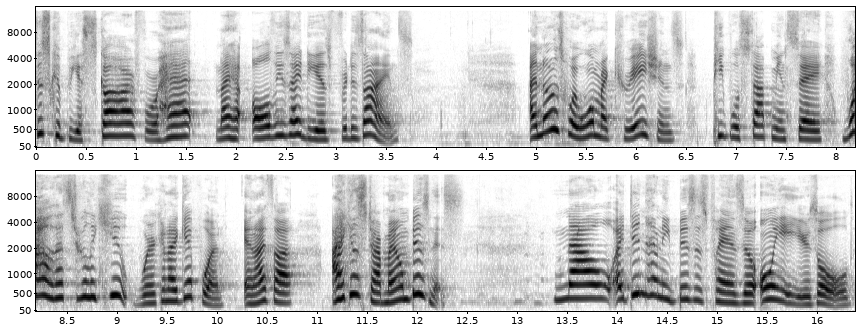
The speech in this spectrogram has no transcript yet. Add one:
this could be a scarf or a hat, and I had all these ideas for designs. I noticed when I wore my creations, people would stop me and say, wow, that's really cute, where can I get one? And I thought, I can start my own business. Now, I didn't have any business plans until only eight years old.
